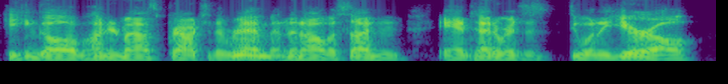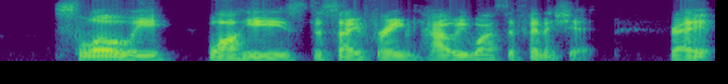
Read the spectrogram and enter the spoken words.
He can go 100 miles per hour to the rim, and then all of a sudden, Ant Edwards is doing a euro slowly while he's deciphering how he wants to finish it, right?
